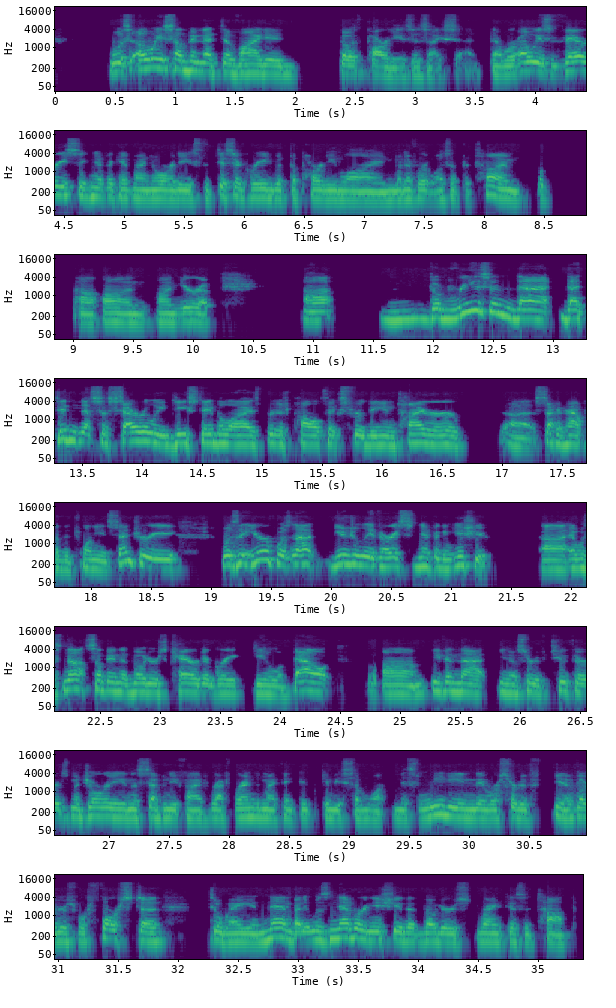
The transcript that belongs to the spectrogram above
was always something that divided both parties, as I said. There were always very significant minorities that disagreed with the party line, whatever it was at the time, uh, on on Europe. Uh, the reason that that didn't necessarily destabilize British politics for the entire uh, second half of the 20th century was that Europe was not usually a very significant issue. Uh, it was not something that voters cared a great deal about. Um, even that, you know, sort of two thirds majority in the 75 referendum, I think it can be somewhat misleading. They were sort of, you know, voters were forced to to weigh in then, but it was never an issue that voters ranked as a top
